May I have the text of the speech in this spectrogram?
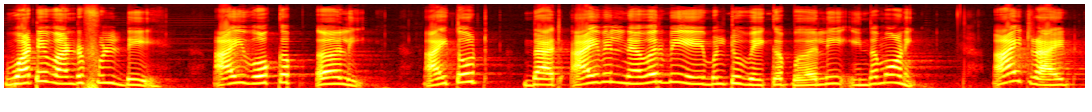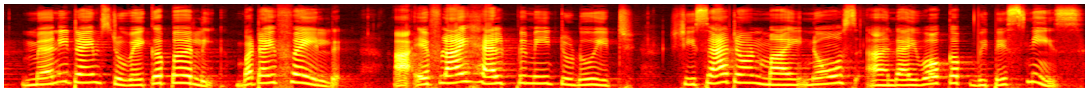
What a wonderful day! I woke up early. I thought that I will never be able to wake up early in the morning. I tried many times to wake up early, but I failed. A fly helped me to do it. She sat on my nose and I woke up with a sneeze.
